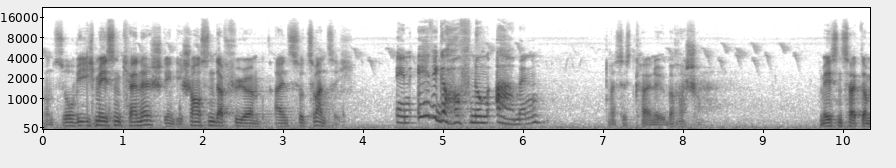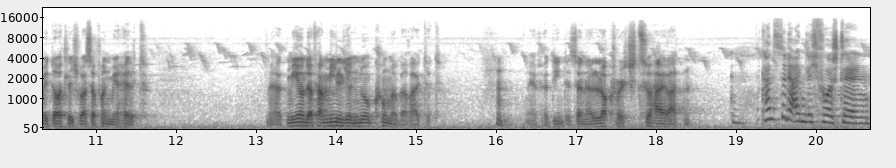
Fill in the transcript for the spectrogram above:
Und so wie ich Mason kenne, stehen die Chancen dafür 1 zu 20. In ewiger Hoffnung, Amen. Das ist keine Überraschung. Mason zeigt damit deutlich, was er von mir hält. Er hat mir und der Familie nur Kummer bereitet. Hm, er verdient es, eine Lockridge zu heiraten. Kannst du dir eigentlich vorstellen,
